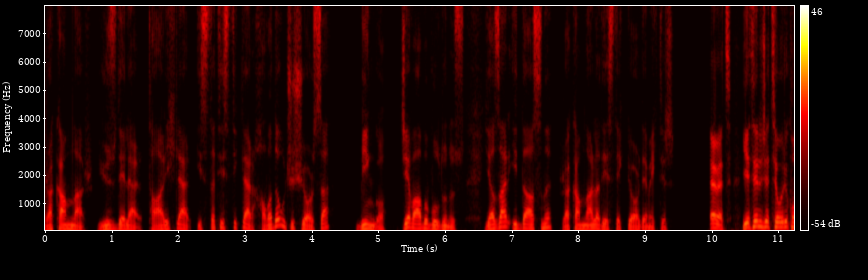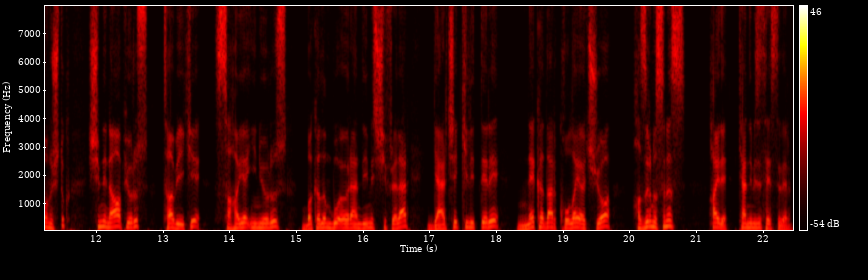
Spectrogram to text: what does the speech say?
rakamlar, yüzdeler, tarihler, istatistikler havada uçuşuyorsa, bingo, cevabı buldunuz. Yazar iddiasını rakamlarla destekliyor demektir. Evet, yeterince teori konuştuk. Şimdi ne yapıyoruz? Tabii ki sahaya iniyoruz. Bakalım bu öğrendiğimiz şifreler gerçek kilitleri ne kadar kolay açıyor. Hazır mısınız? Haydi kendimizi test edelim.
